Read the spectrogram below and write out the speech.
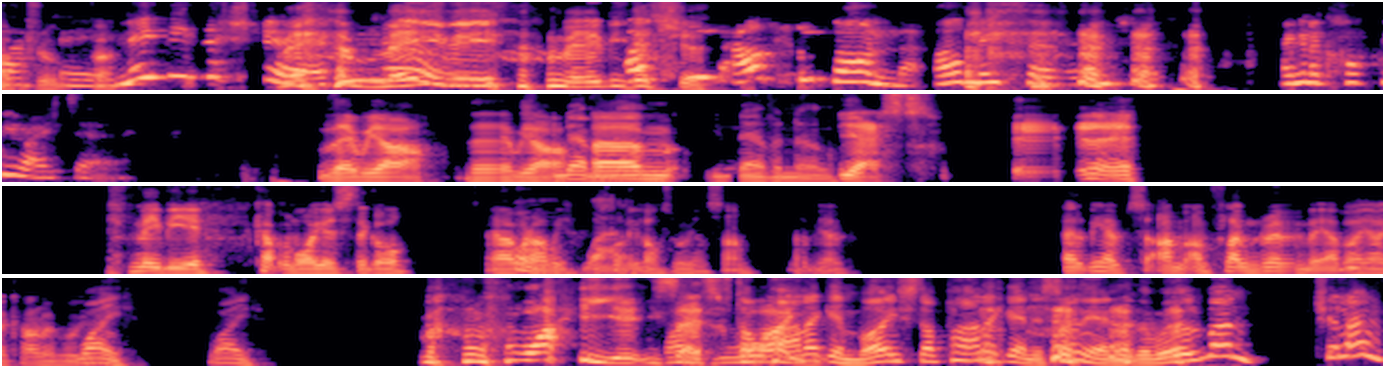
quadruple. Maybe this year. who maybe, knows? maybe I'll this year. keep, I'll keep on. I'll make them. I'm going to copyright it. There we are. There we are. You never um, know. You never know. yes. Uh, Maybe a couple more years to go. Uh, where Oh, are we? wow. Totally lost where we are, Sam. Help me out. Help me out. I'm, I'm floundering, but I can't remember. Why? Why? why? He Why? says. Stop why? panicking, boy. Stop panicking. It's not the end of the world, man. Chill out.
